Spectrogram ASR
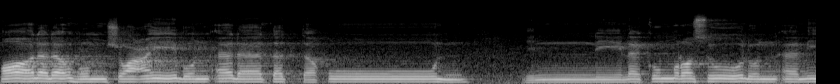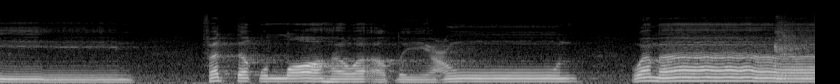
قال لهم شعيب ألا تتقون؟ إني لكم رسول أمين. فاتقوا الله وأطيعون. وما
